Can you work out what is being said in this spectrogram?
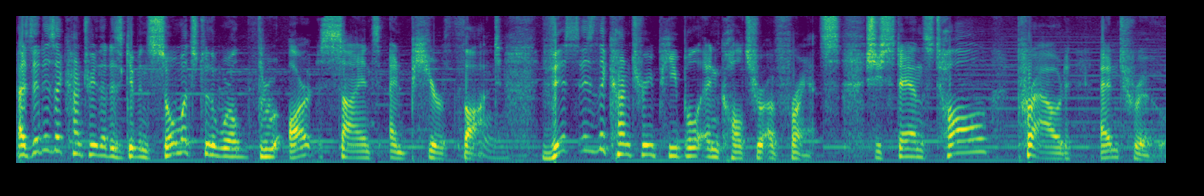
as it is a country that has given so much to the world through art, science, and pure thought. This is the country, people, and culture of France. She stands tall, proud, and true.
